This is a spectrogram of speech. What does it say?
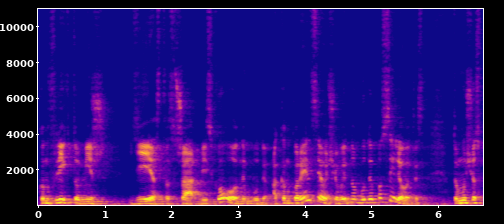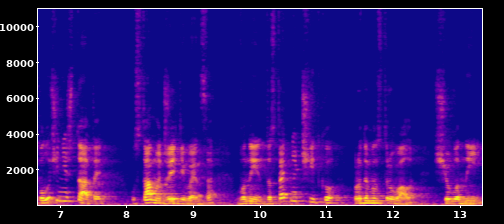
конфлікту між ЄС та США військового не буде. А конкуренція, очевидно, буде посилюватись, тому що Сполучені Штати устами Джей Ді Венса вони достатньо чітко продемонстрували, що вони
